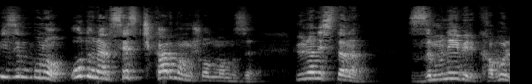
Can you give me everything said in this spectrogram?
bizim bunu o dönem ses çıkarmamış olmamızı Yunanistan'ın zımni bir kabul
